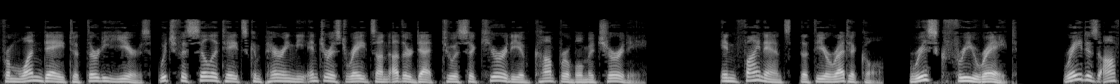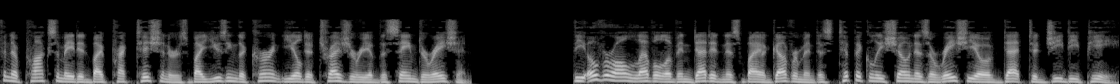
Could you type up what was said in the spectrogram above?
from one day to 30 years, which facilitates comparing the interest rates on other debt to a security of comparable maturity. In finance, the theoretical risk-free rate rate is often approximated by practitioners by using the current yield a treasury of the same duration. The overall level of indebtedness by a government is typically shown as a ratio of debt to GDP.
